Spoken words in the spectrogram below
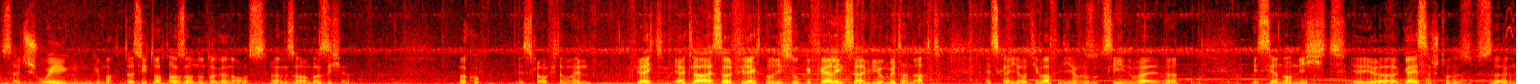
ist halt Schwing gemacht. Das sieht doch nach Sonnenuntergang aus. Langsam aber sicher. Mal gucken. Jetzt laufe ich da mal hin. Vielleicht, ja klar, es soll vielleicht noch nicht so gefährlich sein wie um Mitternacht. Jetzt kann ich auch die Waffe nicht einfach so ziehen, weil, ne? Ist ja noch nicht äh, Geisterstunde sozusagen.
